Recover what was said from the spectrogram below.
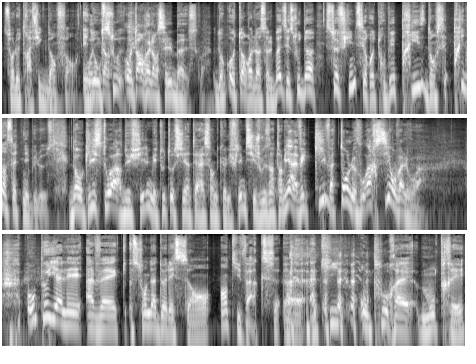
sur le trafic d'enfants. Et autant, donc autant relancer le buzz, quoi. Donc autant relancer le buzz. Et soudain, ce film s'est retrouvé pris dans, pris dans cette nébuleuse. Donc l'histoire du film est tout aussi intéressante que le film, si je vous entends bien. Avec qui va-t-on le voir si on va le voir? On peut y aller avec son adolescent anti-vax, euh, à qui on pourrait montrer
